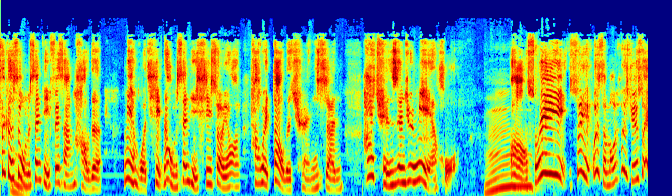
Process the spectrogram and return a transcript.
这个是我们身体非常好的灭火器，那我们身体吸收以后，它会到了全身，它全身去灭火。嗯，哦，所以所以为什么会觉得说，哎，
